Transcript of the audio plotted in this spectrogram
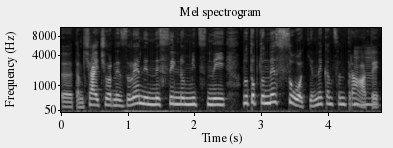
е, там чай чорний, зелений, не сильно міцний. Ну тобто не соки, не концентрати.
